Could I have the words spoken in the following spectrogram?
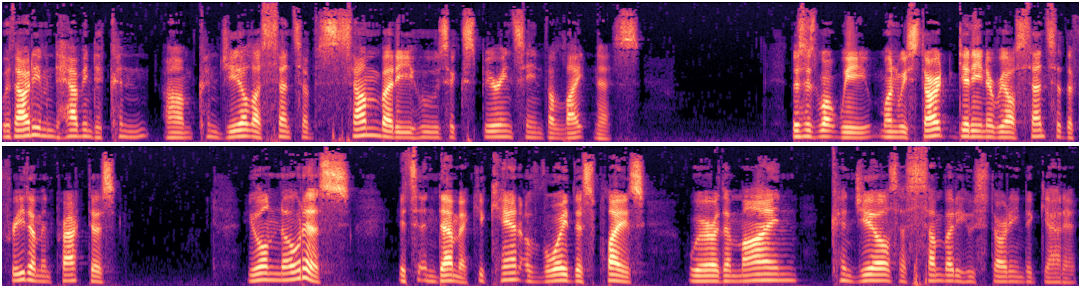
without even having to con, um, congeal a sense of somebody who's experiencing the lightness. This is what we, when we start getting a real sense of the freedom in practice, you'll notice it's endemic. You can't avoid this place where the mind congeals as somebody who's starting to get it,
